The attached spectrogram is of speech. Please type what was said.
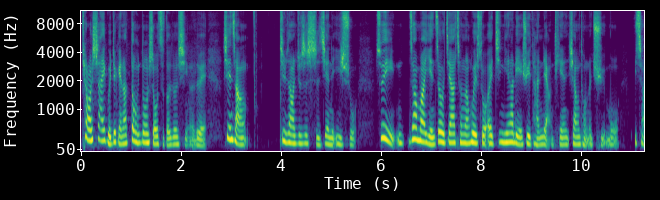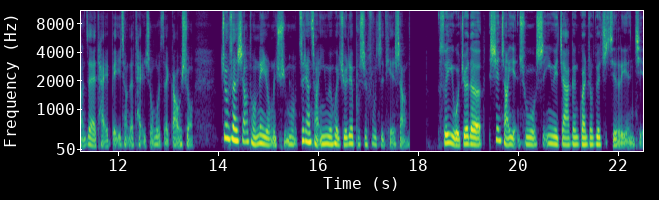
跳到下一轨就给他动一动手指头就行了，对。现场基本上就是实践的艺术，所以你知道吗？演奏家常常会说：“哎，今天他连续弹两天相同的曲目，一场在台北，一场在台中或者在高雄，就算相同内容的曲目，这两场音乐会绝对不是复制贴上。”所以我觉得现场演出是音乐家跟观众最直接的连接。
